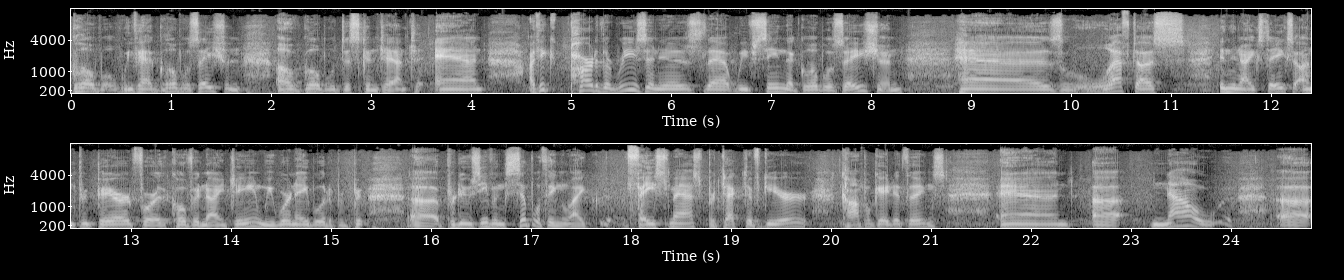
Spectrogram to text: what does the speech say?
global. We've had globalization of global discontent. And I think part of the reason is that we've seen that globalization has left us in the United States unprepared for the COVID-19. We weren't able to uh, produce even simple things like face masks, protective gear, complicated things. And uh, now uh,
